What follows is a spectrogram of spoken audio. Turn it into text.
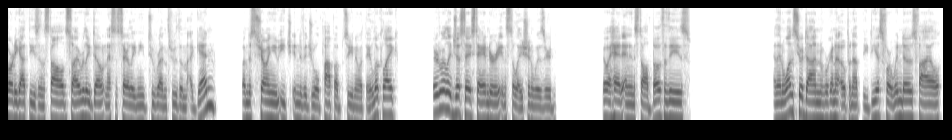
already got these installed, so I really don't necessarily need to run through them again. I'm just showing you each individual pop-up so you know what they look like. They're really just a standard installation wizard. Go ahead and install both of these. And then once you're done, we're going to open up the DS4 Windows file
